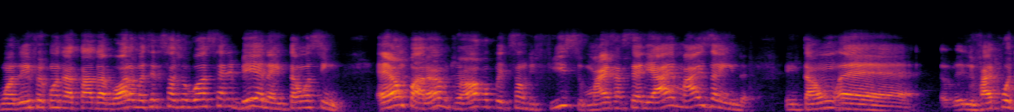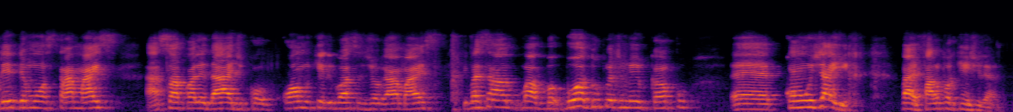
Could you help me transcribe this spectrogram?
O Andrei foi contratado agora, mas ele só jogou a Série B, né? Então, assim, é um parâmetro, é uma competição difícil, mas a Série A é mais ainda. Então, é, ele vai poder demonstrar mais a sua qualidade, como que ele gosta de jogar mais, e vai ser uma, uma boa dupla de meio campo é, com o Jair. Vai, fala um pouquinho, Juliano.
